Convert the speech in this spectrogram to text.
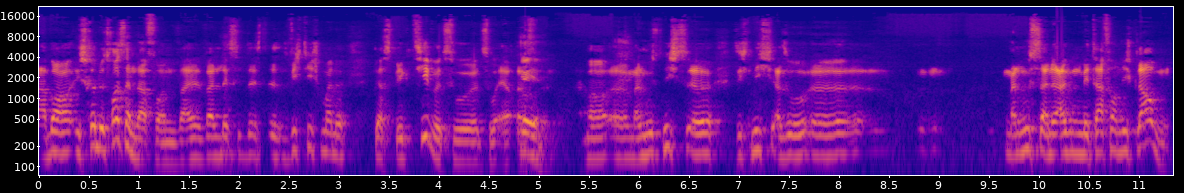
aber ich rede trotzdem davon, weil, weil das, das ist wichtig, um eine Perspektive zu, zu eröffnen. Okay. Aber äh, man muss nicht, äh, sich nicht, also äh, man muss seine eigenen Metaphern nicht glauben.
